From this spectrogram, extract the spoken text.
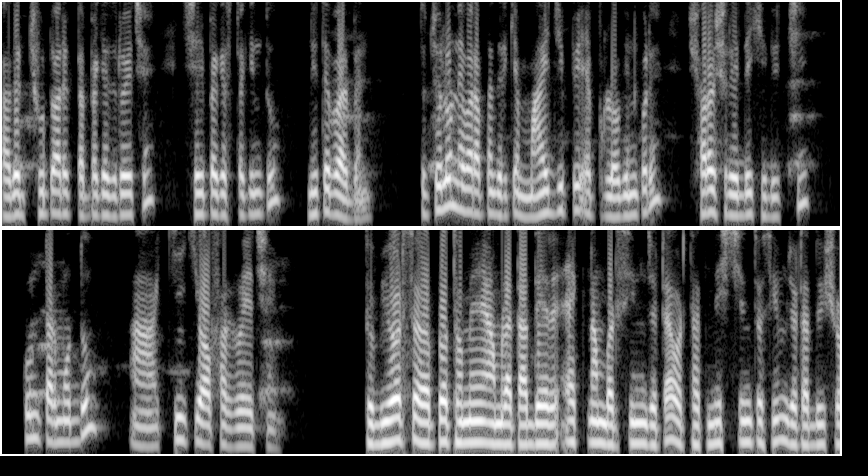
তাদের ছোটো আরেকটা প্যাকেজ রয়েছে। সেই প্যাকেজটা কিন্তু নিতে পারবেন। তো চলুন এবার আপনাদেরকে মাই জিপি অ্যাপ লগ করে সরাসরি দেখিয়ে দিচ্ছি কোনটার মধ্যে কি কি অফার রয়েছে। তো ভিউয়ার্স প্রথমে আমরা তাদের এক নাম্বার সিম যেটা, অর্থাৎ নিশ্চিন্ত সিম যেটা দুইশো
